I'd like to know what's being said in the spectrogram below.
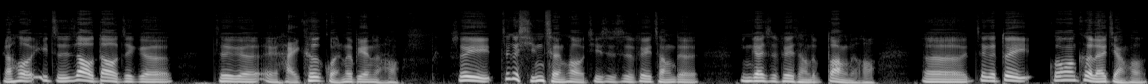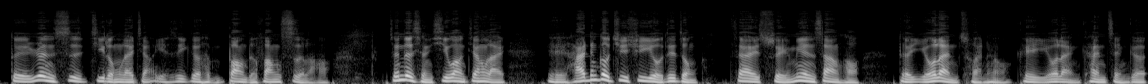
然后一直绕到这个这个呃海科馆那边了哈，所以这个行程哈其实是非常的，应该是非常的棒的哈。呃，这个对观光客来讲哈，对认识基隆来讲也是一个很棒的方式了哈。真的很希望将来呃还能够继续有这种在水面上哈的游览船哈，可以游览看整个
